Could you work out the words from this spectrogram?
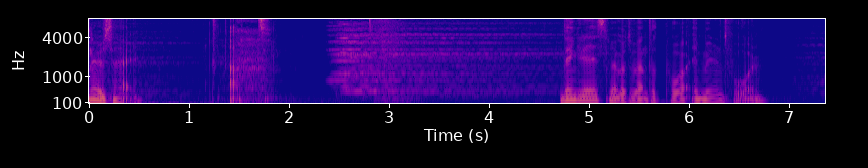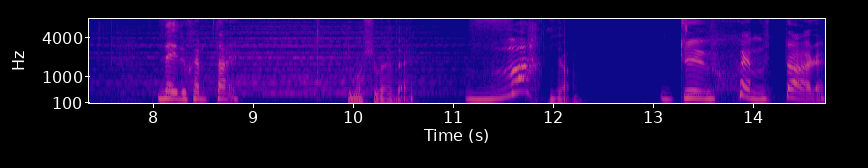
Nu är det så här att det är en grej som jag gått och väntat på i mer än två år. Nej du skämtar. I morse var jag där. Va? Ja. Du skämtar?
